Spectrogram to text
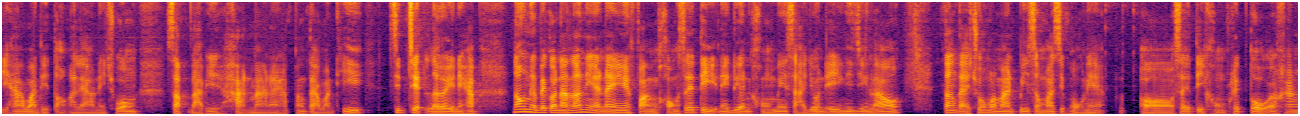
4-5 วันติดต่อกันแล้วในช่วงสัปดาห์ที่ผ่านมานะครับ ตั้งแต่วันที่ 17 เลยนะครับ นอกเหนือไปกว่านนั้นแล้วเนี่ยในฝั่งของสถิติในเดือนของเมษายนเองจริง ๆ แล้ว ตั้งแต่ช่วงประมาณปี 2016 เนี่ยอ๋อสถิติของคริปโตค่อนข้าง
